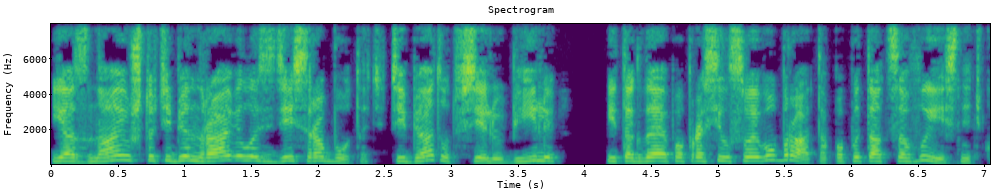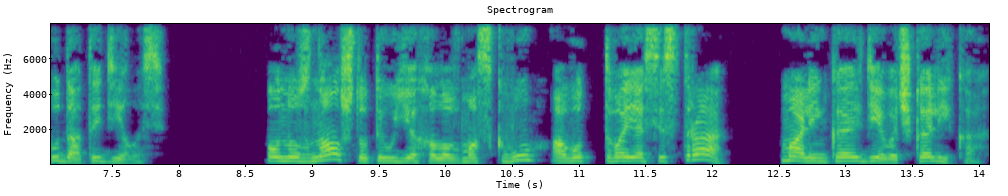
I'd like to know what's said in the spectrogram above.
Я знаю, что тебе нравилось здесь работать, тебя тут все любили, и тогда я попросил своего брата попытаться выяснить, куда ты делась. Он узнал, что ты уехала в Москву, а вот твоя сестра, маленькая девочка Лика,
